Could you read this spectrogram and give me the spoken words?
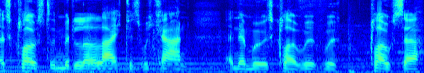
as close to the middle of the lake as we can, and then we're as close, we're, we're closer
